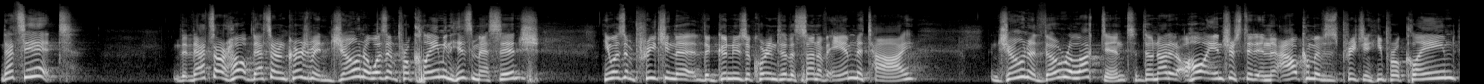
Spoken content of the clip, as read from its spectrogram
That's it. That's our hope. That's our encouragement. Jonah wasn't proclaiming his message. He wasn't preaching the, the good news according to the son of Amittai. Jonah, though reluctant, though not at all interested in the outcome of his preaching, he proclaimed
